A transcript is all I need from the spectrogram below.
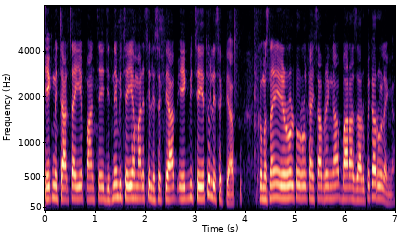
एक में चार चाहिए, पाँच चाहिए, जितने भी चाहिए हमारे से ले सकते हैं आप। एक भी चाहिए तो ले सकते हैं आपको कोई मसला नहीं, रोल टो रोल का हिसाब रहेगा, बारह हज़ार रुपये का रोल आएगा।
